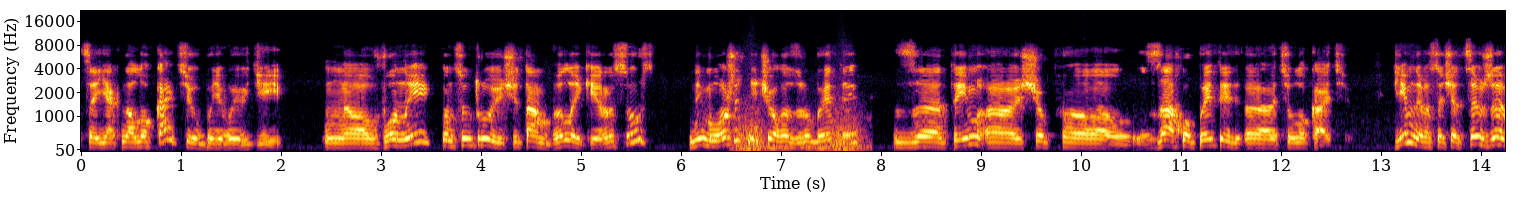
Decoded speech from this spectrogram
це, як на локацію бойових дій, вони, концентруючи там великий ресурс, не можуть нічого зробити з тим, е, щоб е, захопити е, цю локацію. Їм не вистачає. Це вже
